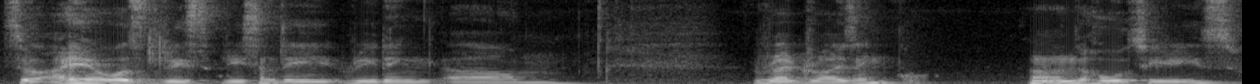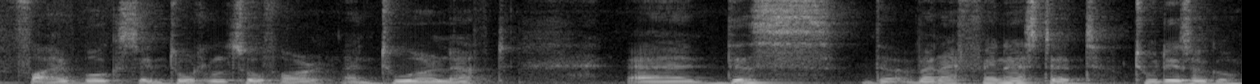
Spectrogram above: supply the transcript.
So I was re- recently reading um, Red Rising, uh, the whole series, five books in total so far, and two are left. And this, the, when I finished it two days ago,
